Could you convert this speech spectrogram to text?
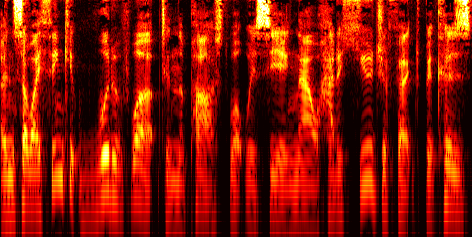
And so I think it would have worked in the past. What we're seeing now had a huge effect because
